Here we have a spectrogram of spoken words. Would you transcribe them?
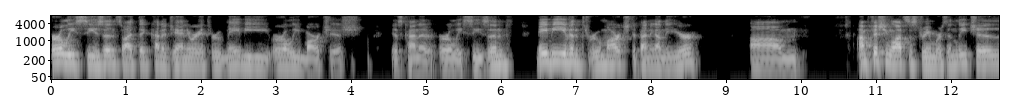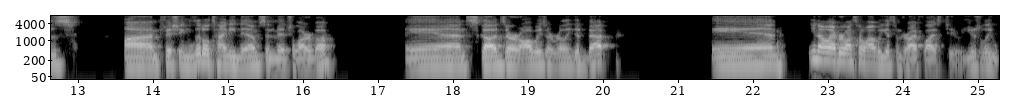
early season. So I think kind of January through maybe early Marchish is kind of early season, maybe even through March, depending on the year. Um, I'm fishing lots of streamers and leeches. I'm fishing little tiny nymphs and midge larvae. And scuds are always a really good bet. And, you know, every once in a while we get some dry flies too. Usually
